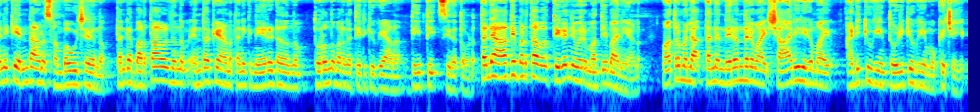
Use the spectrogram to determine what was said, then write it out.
തനിക്ക് എന്താണ് സംഭവിച്ചതെന്നും തന്റെ ഭർത്താവിൽ നിന്നും എന്തൊക്കെയാണ് തനിക്ക് നേരിട്ടതെന്നും തുറന്നു പറഞ്ഞെത്തിയിരിക്കുകയാണ് ദീപ്തി സീതത്തോട്. തന്റെ ആദ്യ ഭർത്താവ് തികഞ്ഞ ഒരു മദ്യപാനിയാണ്. മാത്രമല്ല തന്നെ നിരന്തരമായി ശാരീരികമായി അടിക്കുകയും തൊഴിക്കുകയും ഒക്കെ ചെയ്യും.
